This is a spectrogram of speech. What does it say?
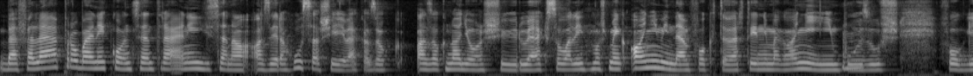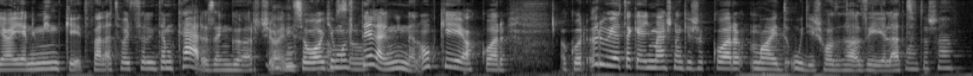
befele próbálnék koncentrálni, hiszen a, azért a 20-as évek azok, azok nagyon sűrűek, szóval itt most még annyi minden fog történni, meg annyi impulzus mm. fogja érni mindkét felet, hogy szerintem kár ezen görcsölni. Mm-hmm. Szóval, hogyha Abszolút. most tényleg minden oké, okay, akkor, akkor örüljetek egymásnak, és akkor majd úgy is hozza az élet. Pontosan.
